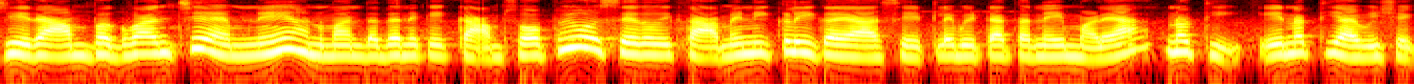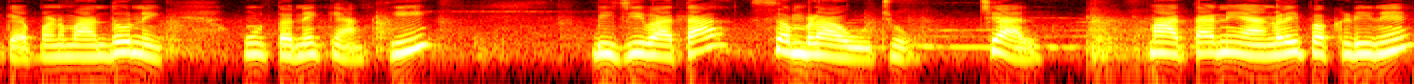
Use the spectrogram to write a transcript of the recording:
જે રામ ભગવાન છે, એમને હનુમાન દાદાને કંઈ કામ સોંપ્યું હશે તો એ કામે નીકળી ગયા હશે. એટલે બેટા તને એ મળ્યા નથી. એ નથી આવી શક્યા. પણ વાંધો નહીં. હું તને ક્યાંકથી બીજી વાતા સંભળાવું છું. ચાલ. માતાની આંગળી પકડીને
